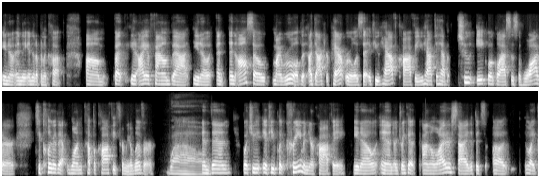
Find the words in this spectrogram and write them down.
you know, and they ended up in a cup. Um, but you know, I have found that, you know, and and also my rule that a Dr. Pat rule is that if you have coffee, you have to have two equal glasses of water to clear that one cup of coffee from your liver. Wow. And then what you if you put cream in your coffee, you know, and or drink it on the lighter side, if it's uh like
